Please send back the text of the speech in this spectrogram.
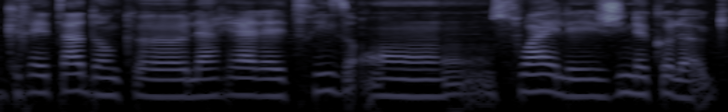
Greta, donc euh, la réalisatrice, en soi, elle est gynécologue.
